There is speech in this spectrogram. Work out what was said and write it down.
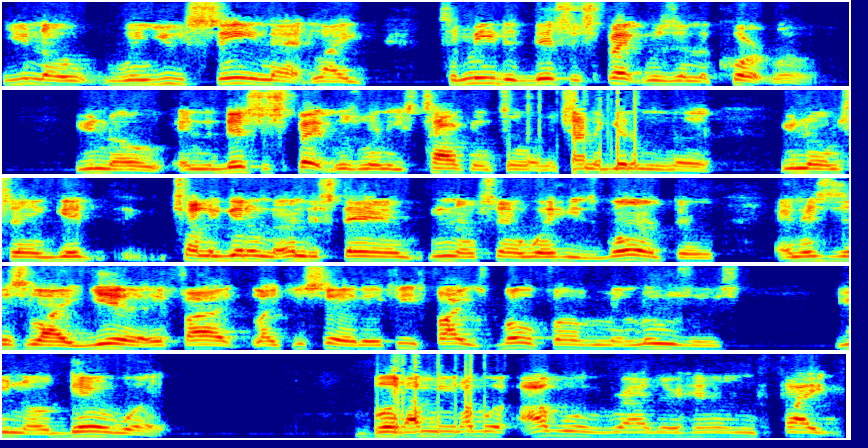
you know, when you seen that, like, to me, the disrespect was in the courtroom, you know, and the disrespect was when he's talking to him and trying to get him to, you know I'm saying, get, trying to get him to understand, you know I'm saying, what he's going through. And it's just like, yeah, if I, like you said, if he fights both of them and loses, you know, then what? But I mean, I would I would rather him fight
